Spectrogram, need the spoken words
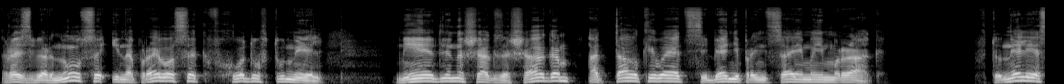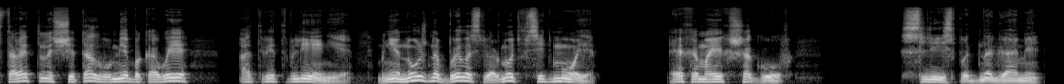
развернулся и направился к входу в туннель, медленно, шаг за шагом, отталкивая от себя непроницаемый мрак. В туннеле я старательно считал в уме боковые ответвления. Мне нужно было свернуть в седьмое. Эхо моих шагов. Слизь под ногами,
